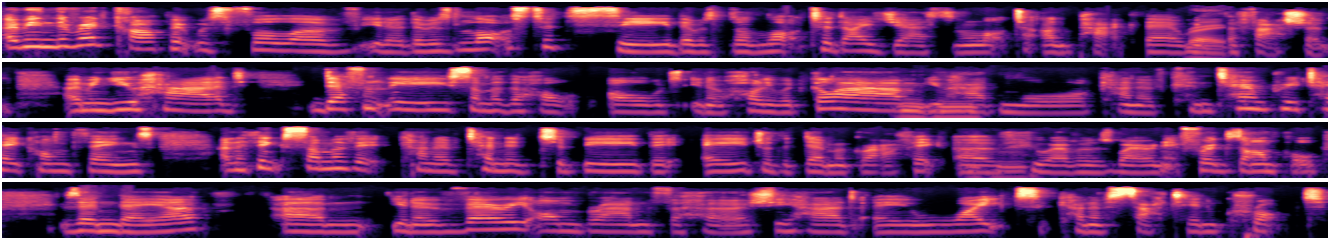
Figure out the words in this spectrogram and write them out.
I mean, the red carpet was full of, you know, there was lots to see, there was a lot to digest and a lot to unpack there with Right. the fashion. I mean, you had definitely some of the whole old, you know, Hollywood glam, you Mhm. had more kind of contemporary take on things. And I think some of it kind of tended to be the age or the demographic of Mhm. whoever was wearing it. For example, Zendaya. Um, you know, very on brand for her. She had a white kind of satin cropped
